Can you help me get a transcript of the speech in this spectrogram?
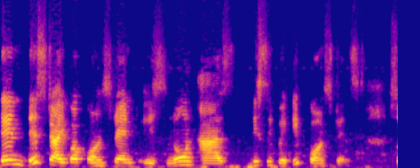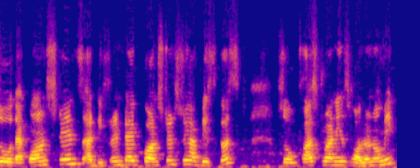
then this type of constraint is known as dissipative constants. So the constants are different type constants we have discussed. So first one is holonomic,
